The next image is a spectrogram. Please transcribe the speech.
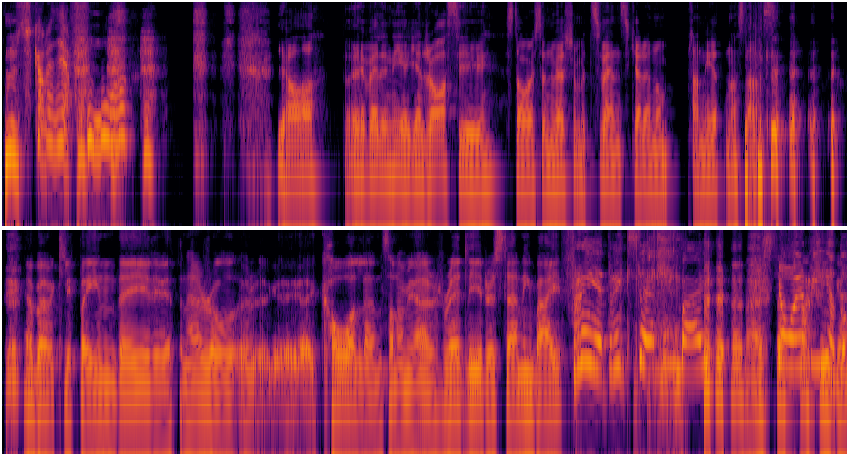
Nu ska den här få! ja, Det är väl en egen ras i Star Wars-universumet, svenskar än någon planet någonstans. Jag behöver klippa in dig i du vet, den här ro- callen som de gör. Red leader standing by. Fredrik standing by! Jag är redo.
